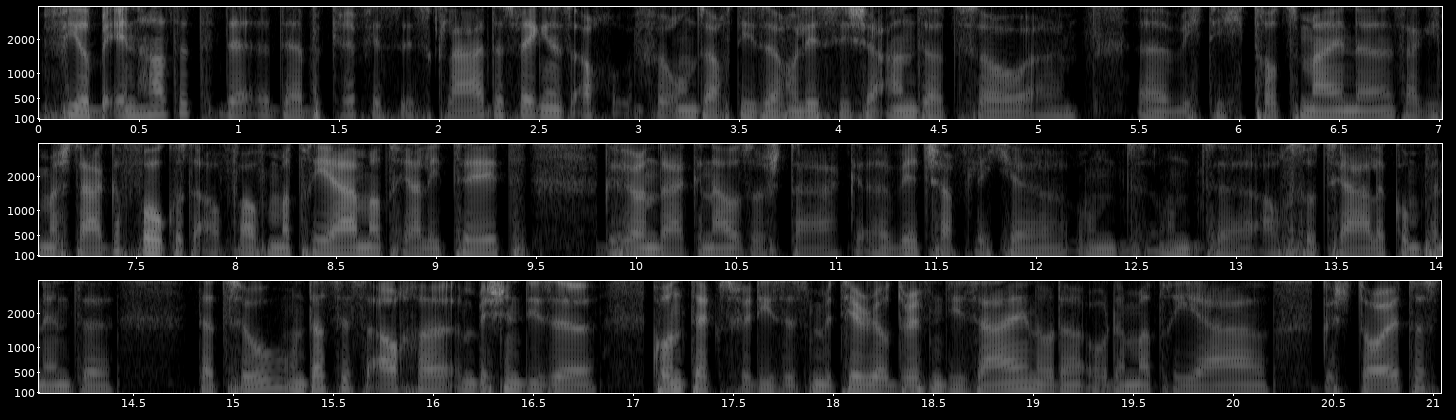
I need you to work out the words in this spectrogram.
viel beinhaltet. Der, der Begriff ist, ist klar. Deswegen ist auch für uns auch dieser holistische Ansatz so äh, äh wichtig. Trotz meiner, sage ich mal, starke Fokus auf, auf Material, Materialität gehören da genauso stark äh, wirtschaftliche und, und äh, auch soziale Komponente dazu. Und das ist auch äh, ein bisschen dieser Kontext für dieses Material-Driven Design oder, oder materialgesteuertes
